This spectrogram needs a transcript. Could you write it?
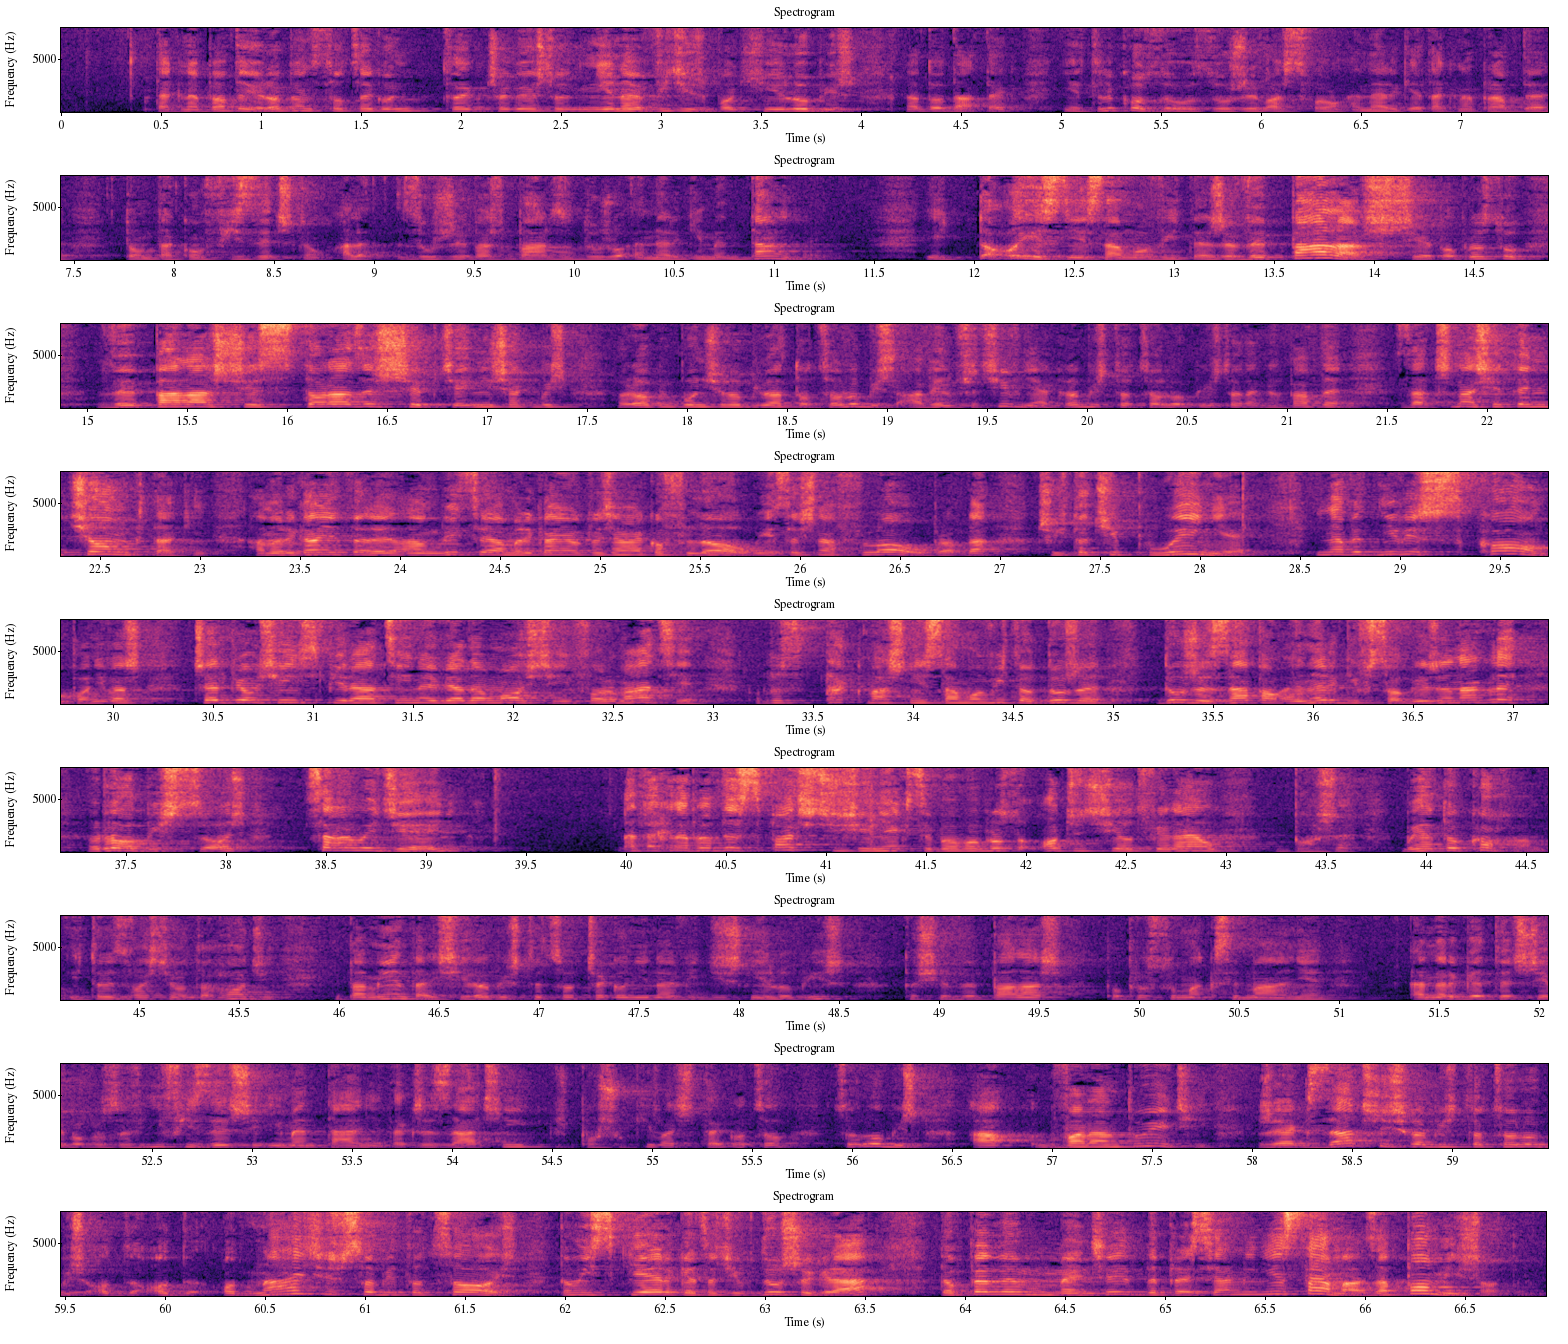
tak naprawdę robiąc to, czego, czego jeszcze nienawidzisz bądź nie lubisz na dodatek, nie tylko zu- zużywasz swoją energię tak naprawdę tą taką fizyczną, ale zużywasz bardzo dużo energii mentalnej. I to jest niesamowite, że wypalasz się, po prostu wypalasz się 100 razy szybciej niż jakbyś robił bądź robiła to, co lubisz. A więc przeciwnie, jak robisz to, co lubisz, to tak naprawdę zaczyna się ten ciąg taki. Amerykanie, Anglicy, Amerykanie określają jako flow. Jesteś na flow, prawda? Czyli to ci płynie. I nawet nie wiesz skąd, ponieważ czerpią się inspiracyjne wiadomości, informacje. Po prostu tak masz niesamowito duży, duży zapał energii w sobie, że nagle robisz coś cały dzień A tak naprawdę spać ci się nie chce, bo po prostu oczy ci się otwierają. Boże, bo ja to kocham. I to jest właśnie o to chodzi. I pamiętaj, jeśli robisz ty co, czego nienawidzisz, nie lubisz, to się wypalasz po prostu maksymalnie energetycznie, po prostu i fizycznie, i mentalnie. Także zacznij poszukiwać tego, co, co lubisz. A gwarantuję ci, że jak zaczniesz robić to, co lubisz, od, od, odnajdziesz sobie to coś, tą iskierkę, co ci w duszy gra, to w pewnym momencie depresja minie sama. Zapomnisz o tym.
